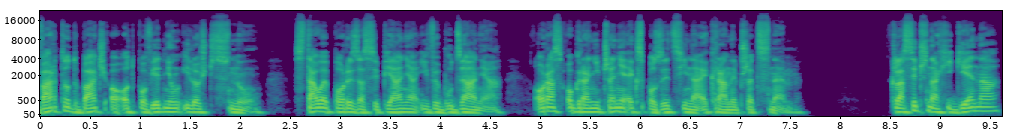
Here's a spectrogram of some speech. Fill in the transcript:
Warto dbać o odpowiednią ilość snu, stałe pory zasypiania i wybudzania oraz ograniczenie ekspozycji na ekrany przed snem. Klasyczna higiena,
